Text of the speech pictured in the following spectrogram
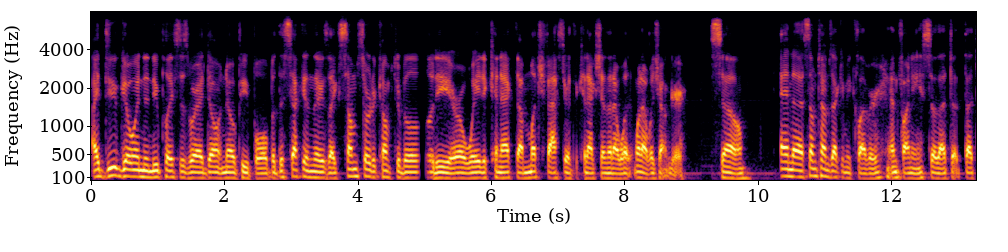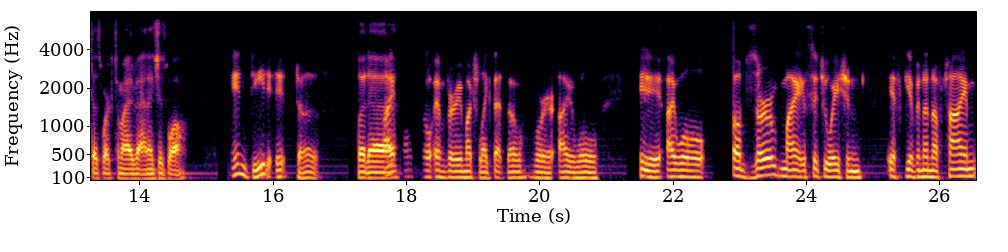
I do go into new places where I don't know people, but the second there's like some sort of comfortability or a way to connect, I'm much faster at the connection than I was when I was younger. So, and uh, sometimes I can be clever and funny, so that that does work to my advantage as well. Indeed, it does. But uh, I also am very much like that though, where I will, I will observe my situation. If given enough time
